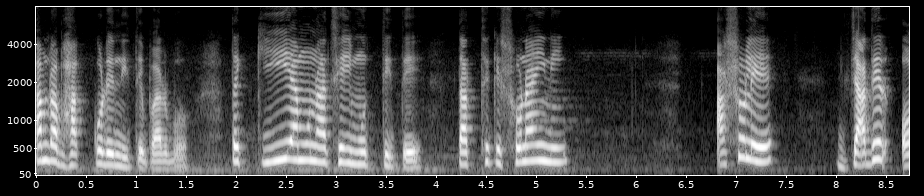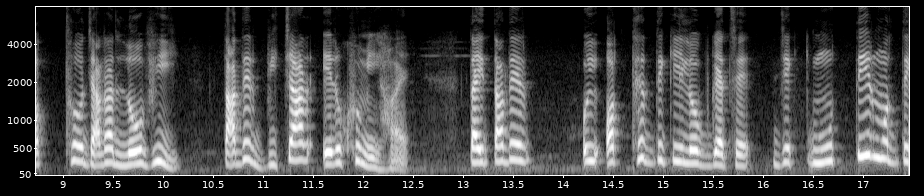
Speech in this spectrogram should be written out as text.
আমরা ভাগ করে নিতে পারব। তা কি এমন আছে এই মূর্তিতে? তার থেকে শোনাই নেই। আসলে যাদের অর্থ, যারা লোভী তাদের বিচার এরকমই হয়। তাই তাদের ওই অর্থের দিকেই লোভ গেছে যে মূর্তির মধ্যে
